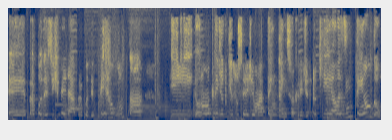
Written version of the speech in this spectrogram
é, para poder se espelhar, para poder perguntar, e eu não acredito que isso seja uma tendência, eu acredito que elas entendam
